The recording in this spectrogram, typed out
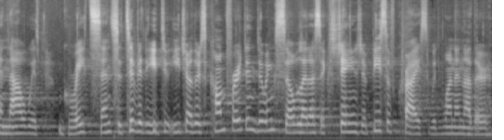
and now with great sensitivity to each other's comfort in doing so, let us exchange the peace of Christ with one another.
